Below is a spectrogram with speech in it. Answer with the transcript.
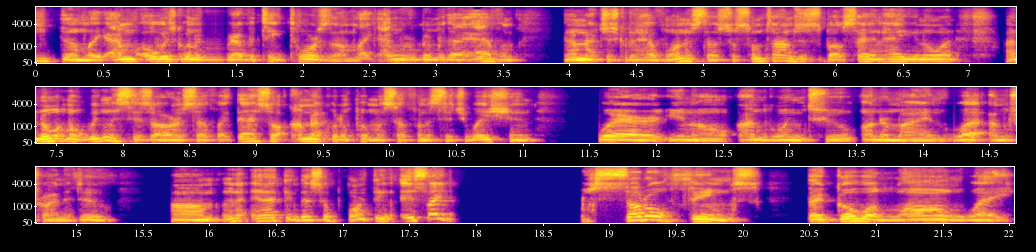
eat them. Like I'm always going to gravitate towards them. Like I'm gonna remember that I have them and I'm not just going to have one and stuff. So sometimes it's about saying, hey, you know what? I know what my weaknesses are and stuff like that. So I'm not going to put myself in a situation where, you know, I'm going to undermine what I'm trying to do. Um, and, and I think that's important thing. It's like subtle things that go a long way.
